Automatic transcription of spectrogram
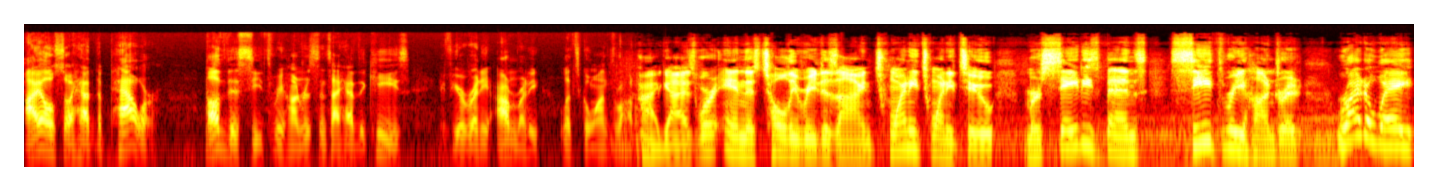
I also have the power of this C300 since I have the keys If you're ready, I'm ready. Let's go on throttle. All right, guys, we're in this totally redesigned 2022 Mercedes-Benz C300. Right away,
